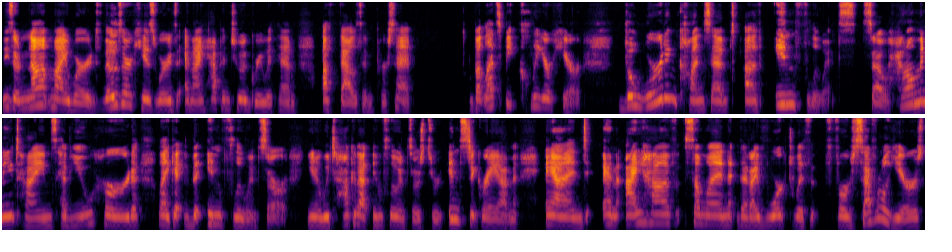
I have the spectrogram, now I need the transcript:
These are not my words, those are his words, and I happen to agree with him a thousand percent. But let's be clear here the word and concept of influence. So, how many times have you heard like the influencer? You know, we talk about influencers through Instagram and and I have someone that I've worked with for several years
